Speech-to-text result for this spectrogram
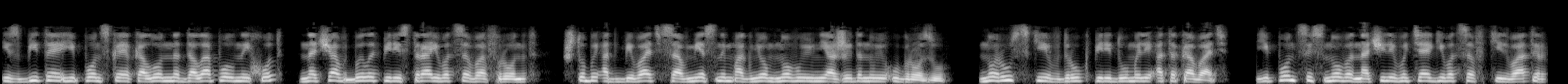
Избитая японская колонна дала полный ход, начав было перестраиваться во фронт, чтобы отбивать совместным огнем новую неожиданную угрозу. Но русские вдруг передумали атаковать. Японцы снова начали вытягиваться в кильватер,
